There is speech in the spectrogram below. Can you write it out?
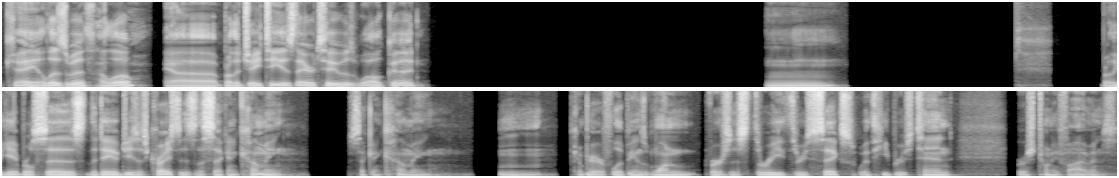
Okay, Elizabeth, hello. Uh, brother JT is there too as well. Good. Mm. Brother Gabriel says the day of Jesus Christ is the second coming. Second coming. Hmm. Compare Philippians 1, verses 3 through 6 with Hebrews 10, verse 25. And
